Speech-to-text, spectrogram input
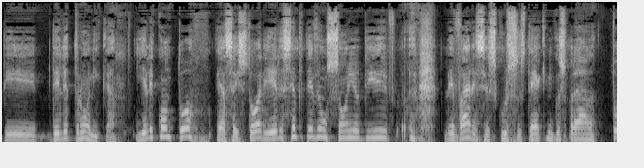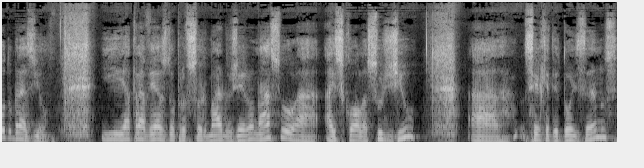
de, de eletrônica. E ele contou essa história e ele sempre teve um sonho de levar esses cursos técnicos para todo o Brasil. E através do professor Marlos Geronasso, a, a escola surgiu há cerca de dois anos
